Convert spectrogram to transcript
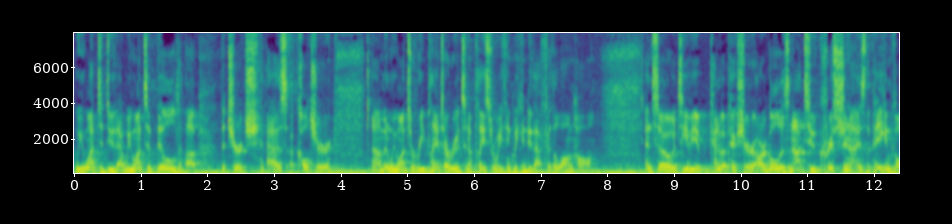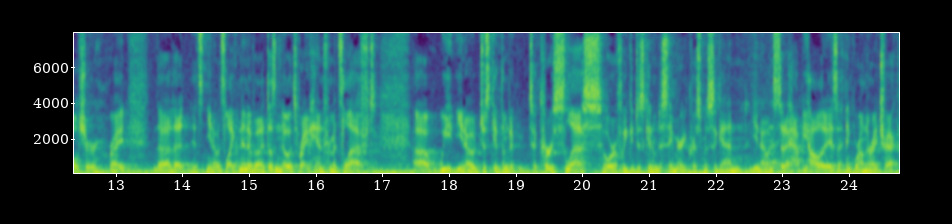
we want to do that. We want to build up the church as a culture, um, and we want to replant our roots in a place where we think we can do that for the long haul. And so, to give you kind of a picture, our goal is not to Christianize the pagan culture, right? Uh, that it's you know it's like Nineveh; it doesn't know its right hand from its left. Uh, we you know just get them to, to curse less, or if we could just get them to say Merry Christmas again, you know, instead of Happy Holidays, I think we're on the right track.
